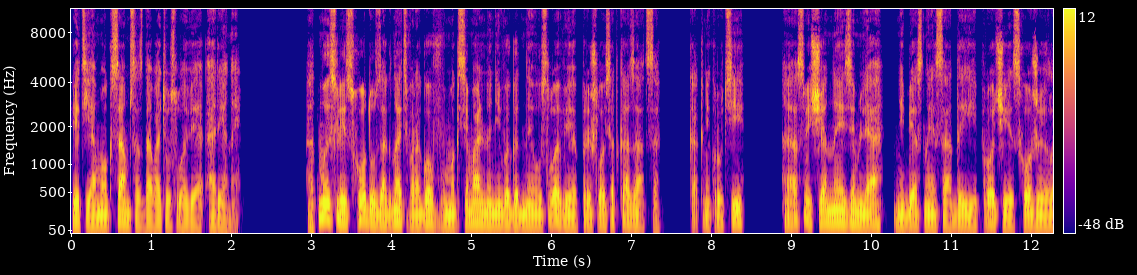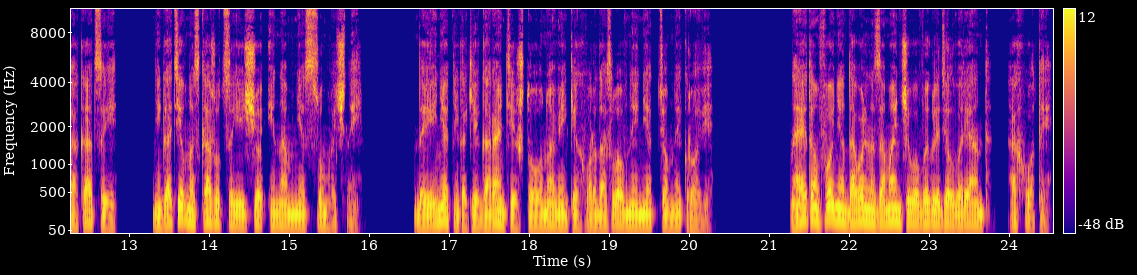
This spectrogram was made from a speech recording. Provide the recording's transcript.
ведь я мог сам создавать условия арены. От мысли сходу загнать врагов в максимально невыгодные условия пришлось отказаться. Как ни крути, а священная земля, небесные сады и прочие схожие локации негативно скажутся еще и на мне сумрачной. Да и нет никаких гарантий, что у новеньких в родословной нет темной крови. На этом фоне довольно заманчиво выглядел вариант охоты.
